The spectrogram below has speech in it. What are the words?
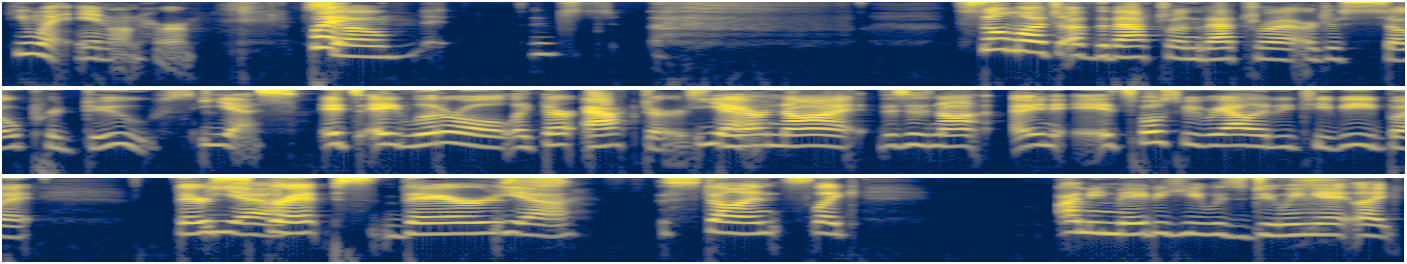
He went in on her. But- so so much of The Bachelor and The Bachelorette are just so produced. Yes. It's a literal like they're actors. Yeah. They are not. This is not. I mean, it's supposed to be reality TV, but there's Yeah. scripts. There's Yeah. stunts. Like, I mean, maybe he was doing it like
